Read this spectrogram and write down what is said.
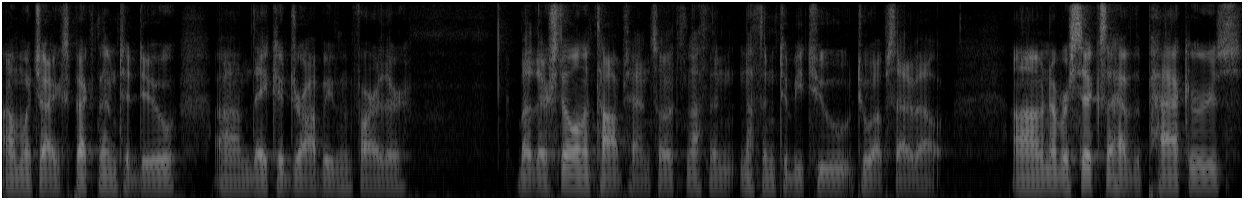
um, which I expect them to do, um, they could drop even farther. But they're still in the top ten, so it's nothing nothing to be too too upset about. Um, number six, I have the Packers.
